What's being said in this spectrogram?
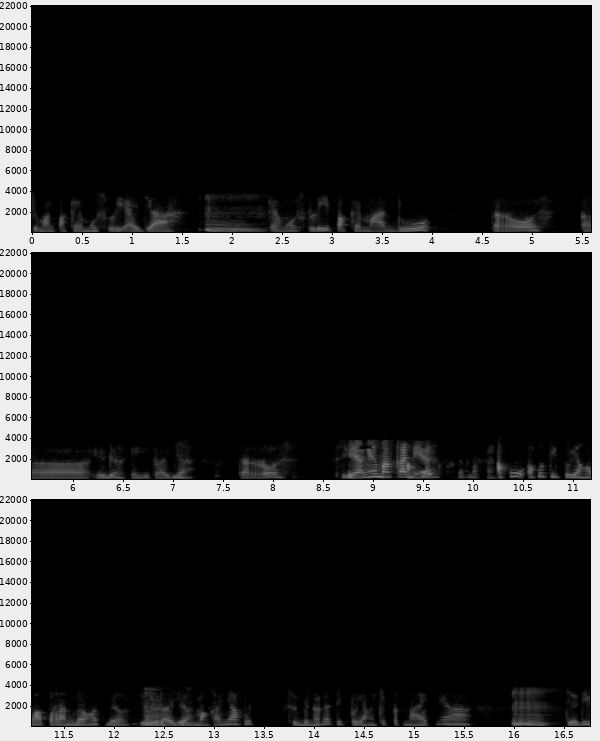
cuman pakai musli aja mm. kayak musli pakai madu terus uh, yaudah kayak gitu aja mm. terus siangnya makan aku, ya makan. aku aku tipe yang laparan banget bel jujur mm. aja makanya aku sebenarnya tipe yang cepet naiknya mm -mm. jadi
